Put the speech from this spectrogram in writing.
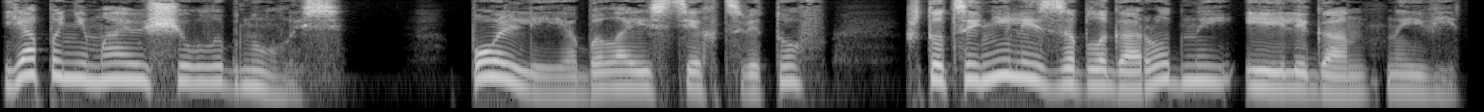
Я понимающе улыбнулась. Поллия была из тех цветов, что ценились за благородный и элегантный вид.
